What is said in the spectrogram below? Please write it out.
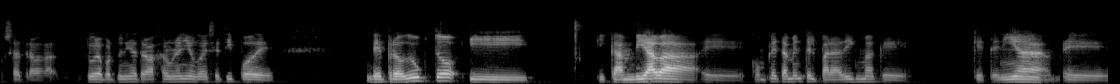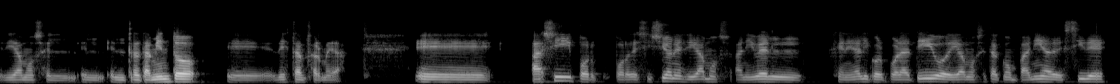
o sea, tuve la oportunidad de trabajar un año con ese tipo de, producto y, cambiaba eh, completamente el paradigma que, tenía, eh, digamos, el, tratamiento eh, de esta enfermedad. allí, por, por decisiones, digamos, a nivel general y corporativo, digamos, esta compañía decide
